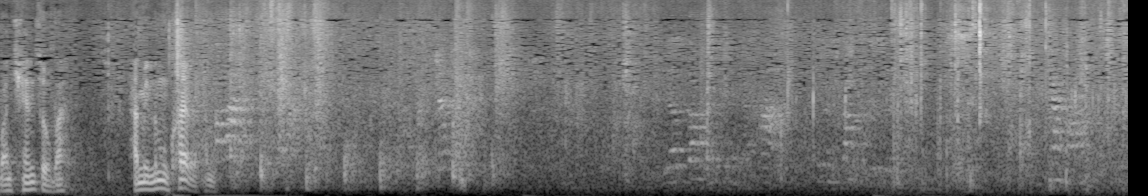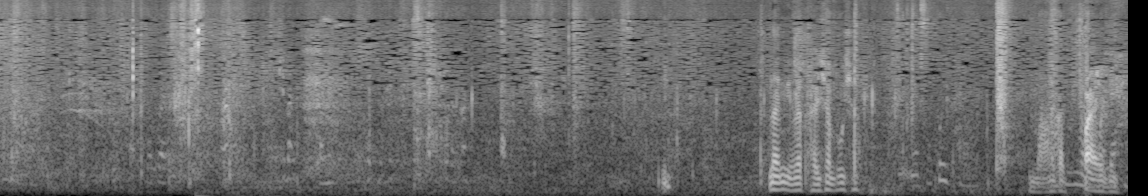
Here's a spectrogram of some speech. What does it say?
往前走吧，还没那么快了，他们。那你来拍一下录像。妈个拜的！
